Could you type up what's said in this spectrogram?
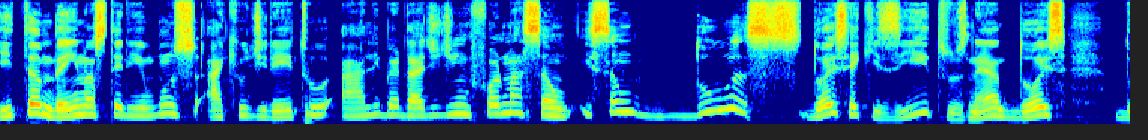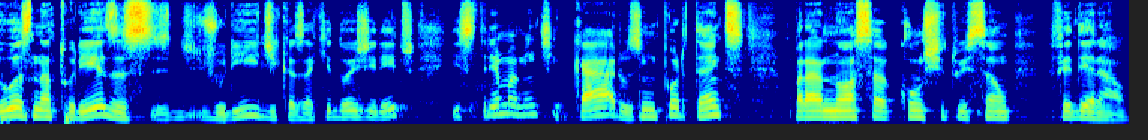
E também nós teríamos aqui o direito à liberdade de informação. E são duas, dois requisitos, né? Dois, duas naturezas jurídicas aqui, dois direitos direitos extremamente caros, importantes para a nossa Constituição Federal.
